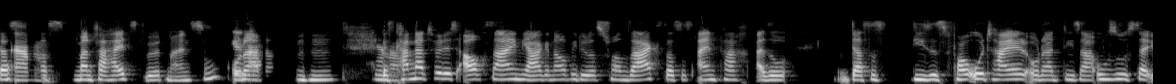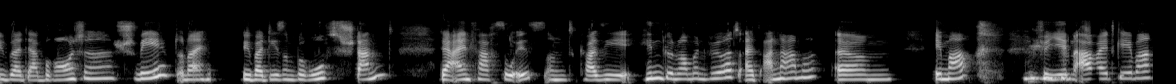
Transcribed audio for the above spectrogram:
dass, Ähm, dass man verheizt wird, meinst du? Genau. Oder mhm. Genau. Es kann natürlich auch sein, ja, genau wie du das schon sagst, dass es einfach, also, dass es dieses Vorurteil oder dieser Usus, der über der Branche schwebt oder über diesen Berufsstand, der einfach so ist und quasi hingenommen wird als Annahme, ähm, immer für jeden Arbeitgeber,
